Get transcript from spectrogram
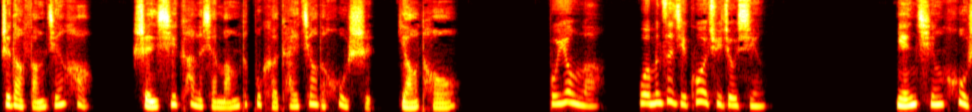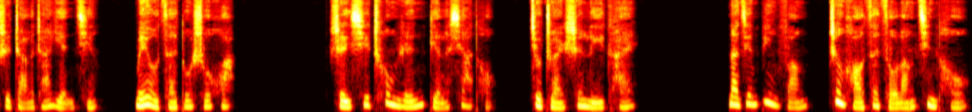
知道房间号，沈西看了下忙得不可开交的护士，摇头：“不用了，我们自己过去就行。”年轻护士眨了眨眼睛，没有再多说话。沈西冲人点了下头，就转身离开。那间病房正好在走廊尽头，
